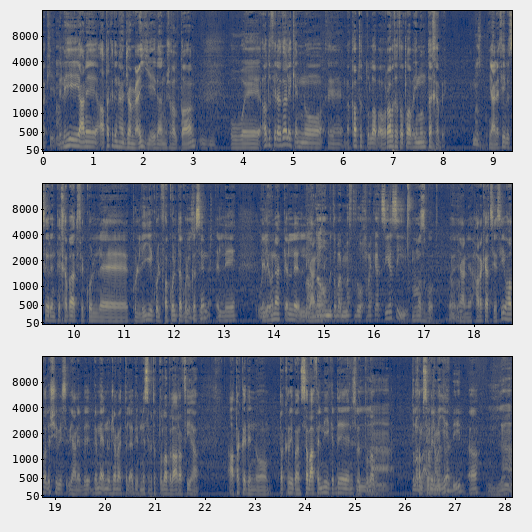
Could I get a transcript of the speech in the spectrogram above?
أكيد آه. اللي هي يعني أعتقد إنها جمعية إذا مش غلطان مهم. وأضف إلى ذلك إنه آه، نقابة الطلاب أو رابطة الطلاب هي منتخبة. مزبوط يعني في بتصير انتخابات في كل آه، كلية كل فاكولتا كل مزبوط. قسم اللي اللي هناك ال- ال- يعني أعضائهم طبعا بيمثلوا حركات سياسية. مزبوط. يعني حركات سياسية وهذا الشيء يعني بما إنه جامعة تل أبيب نسبة الطلاب العرب فيها أعتقد إنه تقريبا 7% قد إيه نسبة الطلاب؟ لا، طلاب 5% العرب جامعة تل أبيب؟ آه. لا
